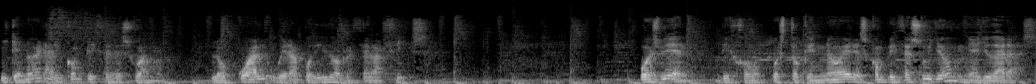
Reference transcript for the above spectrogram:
y que no era el cómplice de su amo, lo cual hubiera podido recelar Fix. Pues bien, dijo, puesto que no eres cómplice suyo, me ayudarás.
